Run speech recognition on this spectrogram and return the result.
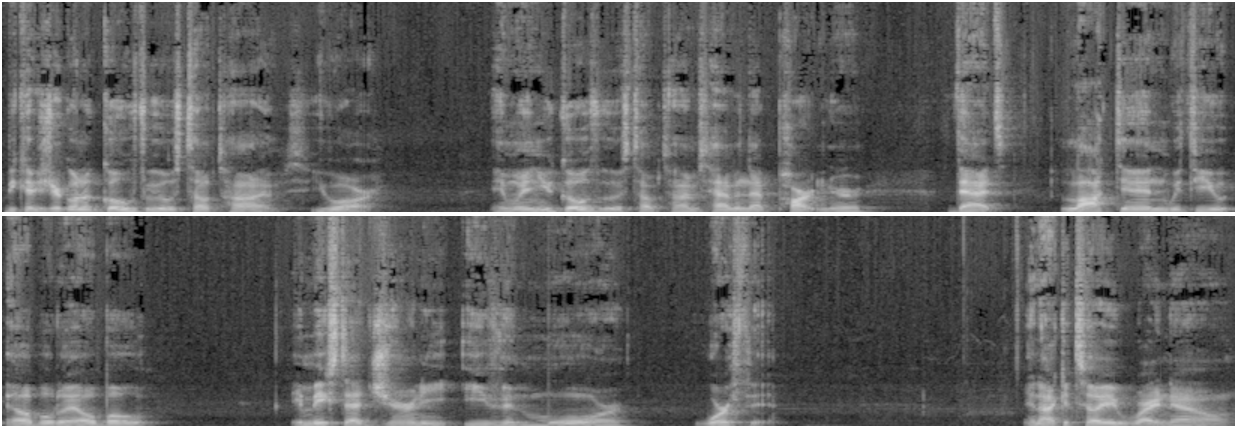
Because you're gonna go through those tough times. You are. And when you go through those tough times, having that partner that's locked in with you elbow to elbow, it makes that journey even more worth it. And I can tell you right now,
